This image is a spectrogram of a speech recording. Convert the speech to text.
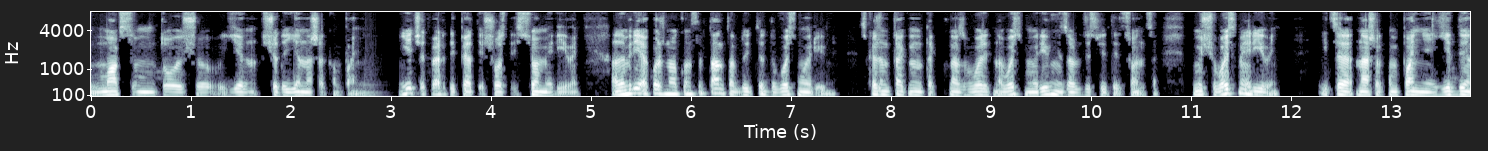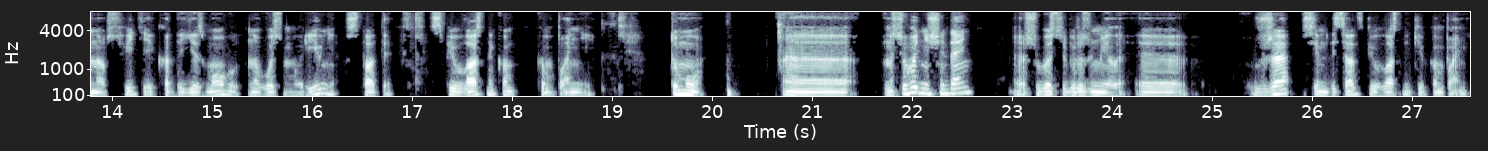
максимум того, що є, що дає наша компанія. Є четвертий, п'ятий, шостий, сьомий рівень. Але мрія кожного консультанта дійти до восьмого рівня. Скажімо так, ну так нас говорять, на восьмому рівні завжди світить сонце. Тому що восьмий рівень, і це наша компанія єдина в світі, яка дає змогу на восьмому рівні стати співвласником компанії. Тому е, на сьогоднішній день, е, щоб ви собі розуміли, е, вже 70 співвласників компанії.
